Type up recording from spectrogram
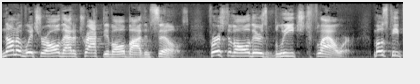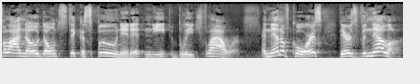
none of which are all that attractive all by themselves. First of all, there's bleached flour. Most people I know don't stick a spoon in it and eat bleached flour. And then, of course, there's vanilla.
